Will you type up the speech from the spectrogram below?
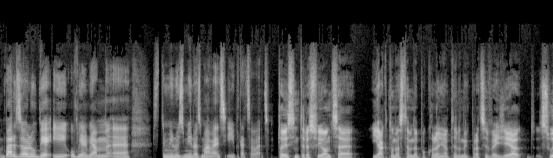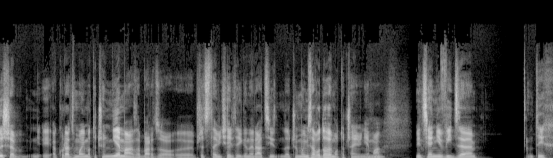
bardzo lubię i uwielbiam e, z tymi ludźmi rozmawiać i pracować. To jest interesujące, jak to następne pokolenia ten rynek pracy wejdzie. Ja słyszę, akurat w moim otoczeniu nie ma za bardzo e, przedstawicieli tej generacji, znaczy w moim zawodowym otoczeniu nie ma, mhm. więc ja nie widzę tych,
